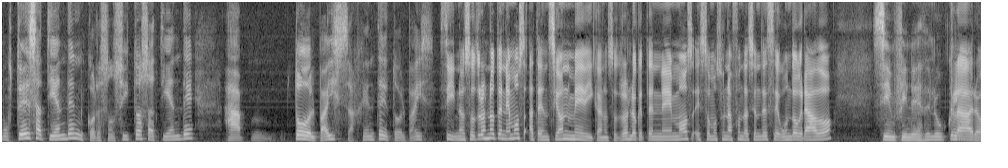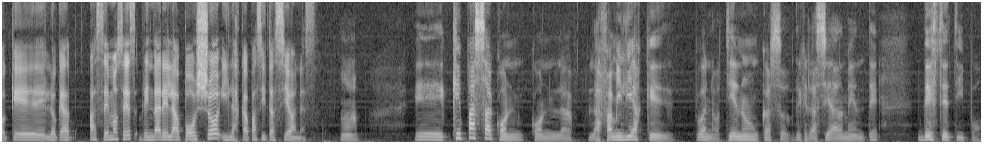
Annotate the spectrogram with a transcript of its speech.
ustedes atienden, Corazoncitos atiende a mm, todo el país, a gente de todo el país. Sí, nosotros no tenemos atención médica, nosotros lo que tenemos es somos una fundación de segundo grado, Sin fines de lucro. claro, que lo que ha- hacemos es brindar el apoyo y las capacitaciones. Ah. Eh, ¿Qué pasa con, con la- las familias que, bueno, tienen un caso, desgraciadamente, de este tipo?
